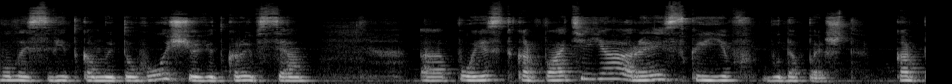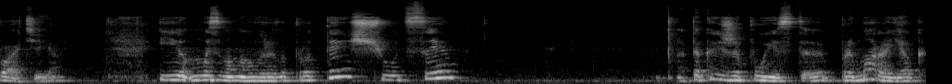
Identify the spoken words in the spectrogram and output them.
були свідками того, що відкрився поїзд Карпатія, рейс Київ-Будапешт. Карпатія. І ми з вами говорили про те, що це такий же поїзд е, примара, як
